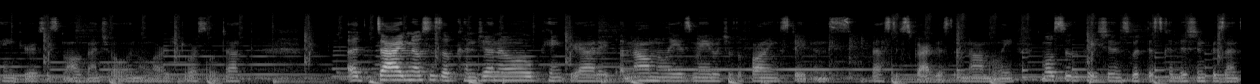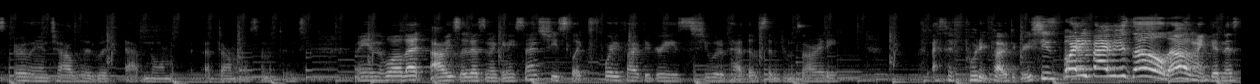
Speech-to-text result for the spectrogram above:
pancreas, a small ventral and a large dorsal duct. A diagnosis of congenital pancreatic anomaly is made. Which of the following statements best describe this anomaly? Most of the patients with this condition presents early in childhood with abnormal abdominal symptoms. I mean, well, that obviously doesn't make any sense. She's like 45 degrees. She would have had those symptoms already. I said 45 degrees. She's 45 years old. Oh my goodness.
